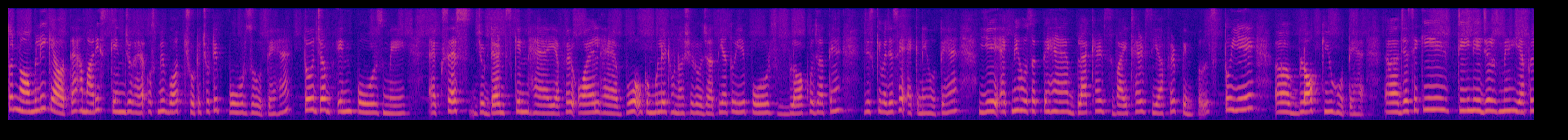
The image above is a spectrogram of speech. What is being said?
तो नॉर्मली क्या होता है, हमारी स्किन जो है, उसमें बहुत छोटे छोटे पोर्स होते हैं। तो जब इन पोर्स में एक्सेस जो डेड स्किन है या फिर ऑयल है, वो अकोमुलेट होना शुरू हो जाती है तो ये पोर्स ब्लॉक हो जाते हैं, जिसकी वजह से एक्ने होते हैं। ये एक्ने हो सकते हैं ब्लैक हेड्स वाइट हेड्स या फिर पिंपल्स तो ये ब्लॉक क्यों होते हैं? जैसे कि टीन एजर्स में या फिर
